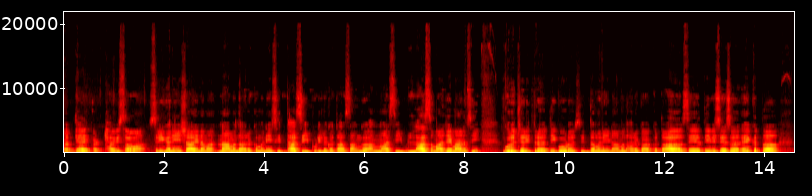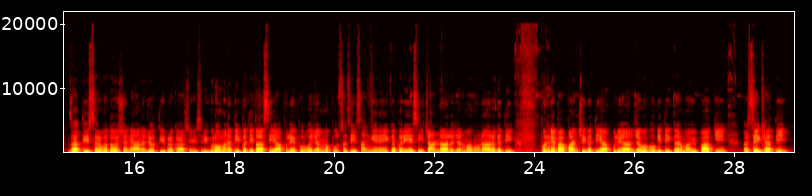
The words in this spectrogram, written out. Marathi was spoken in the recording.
अध्याय अठ्ठावीसावा. श्री गणेशाय नम. नामधारक मने सिद्धासी पुढील कथा सांग आम्हासी उल्हास माझे मानसी. गुरुचरित्र अति गोड सिद्ध मने नामधारका कथा असे अति विशेष ऐकता जाती सर्व दोष ज्ञान ज्योती प्रकाशे. श्री गुरु मनती पतितासी आपुले पूर्वजन्म पुससी सांगेने एक परियसी चांडाल जन्म होणार गती. पुण्य पापांची गती आपुले आर्जव भोगिती कर्म विपाकी असे ख्याती.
